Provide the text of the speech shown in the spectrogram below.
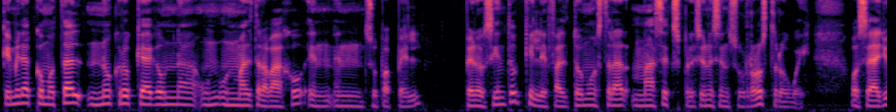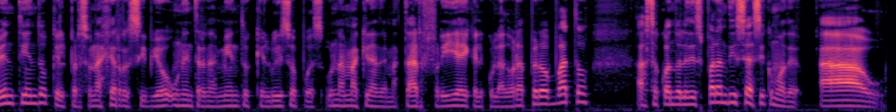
Que mira, como tal, no creo que haga una, un, un mal trabajo en, en su papel pero siento que le faltó mostrar más expresiones en su rostro, güey. O sea, yo entiendo que el personaje recibió un entrenamiento que lo hizo pues una máquina de matar fría y calculadora, pero vato, hasta cuando le disparan dice así como de ¡au!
